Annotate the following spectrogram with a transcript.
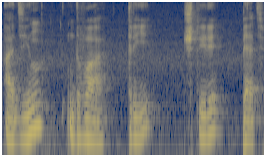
1, 2, 3, 4, 5.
